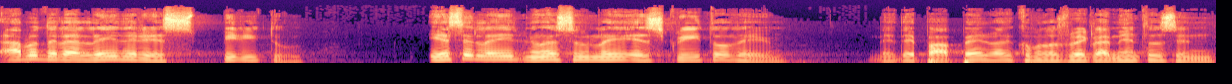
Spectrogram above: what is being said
habla de la ley del Espíritu. Y esa ley no es una ley escrita de, de, papel, como los reglamentos en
